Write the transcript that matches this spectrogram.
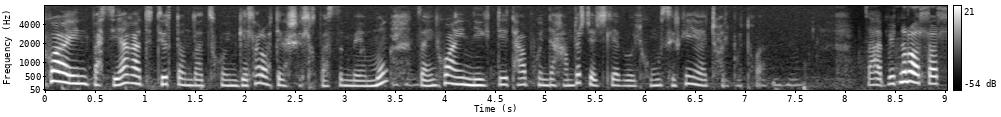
энэхүү аянд бас ягаад тэр дундаа зөвхөн гэлгар утыг ашиглах басан бэ мөн? За энэхүү аян нэгдээ та бүхэндээ хамтарч ажиллая гэвэл хүмүүс хэрхэн яаж холбогдох вэ? За бид нар бол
